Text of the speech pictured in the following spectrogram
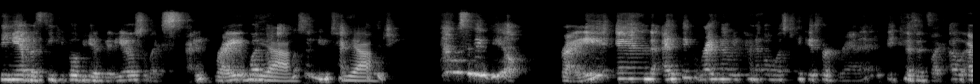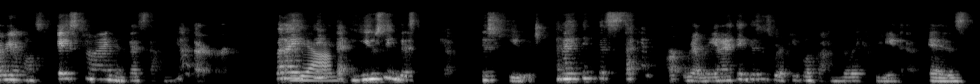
being able to see people via video, so like Skype, right? When yeah. that was a new technology, yeah. that was a big deal right? And I think right now we kind of almost take it for granted because it's like, oh, everyone wants FaceTime and this, that, and the other. But I yeah. think that using this is huge. And I think the second part really, and I think this is where people have gotten really creative, is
